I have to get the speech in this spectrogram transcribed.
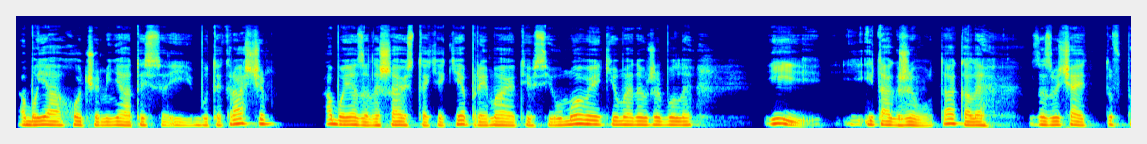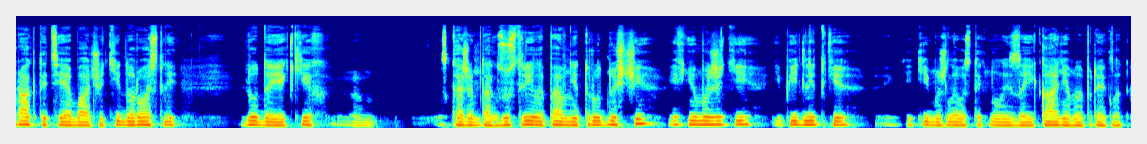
Або я хочу мінятися і бути кращим, або я залишаюсь так, як є, приймаю ті всі умови, які в мене вже були, і і, так живу. Так? Але зазвичай в практиці я бачу ті дорослі люди, яких, ем, скажімо так, зустріли певні труднощі в їхньому житті, і підлітки, які, можливо, стикнулися з заїканням, наприклад,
